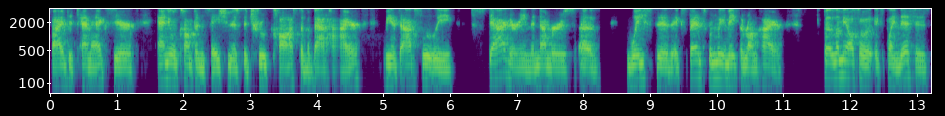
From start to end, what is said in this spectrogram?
Five to ten x your annual compensation is the true cost of a bad hire. I mean, it's absolutely staggering the numbers of wasted expense when we make the wrong hire. But let me also explain this: is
